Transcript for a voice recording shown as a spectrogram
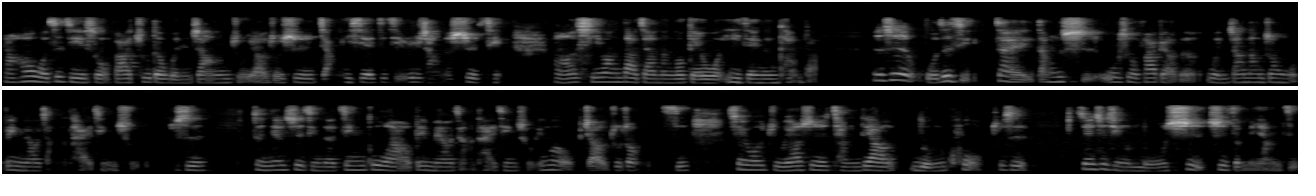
然后我自己所发出的文章，主要就是讲一些自己日常的事情。然后希望大家能够给我意见跟看法，但是我自己在当时我所发表的文章当中，我并没有讲的太清楚，就是整件事情的经过啊，我并没有讲的太清楚，因为我比较注重隐私，所以我主要是强调轮廓，就是这件事情的模式是怎么样子，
